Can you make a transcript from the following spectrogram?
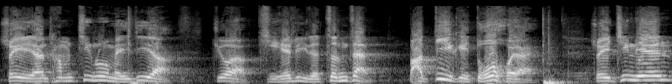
所以呢，他们进入美地啊，就要竭力的征战，把地给夺回来。所以今天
